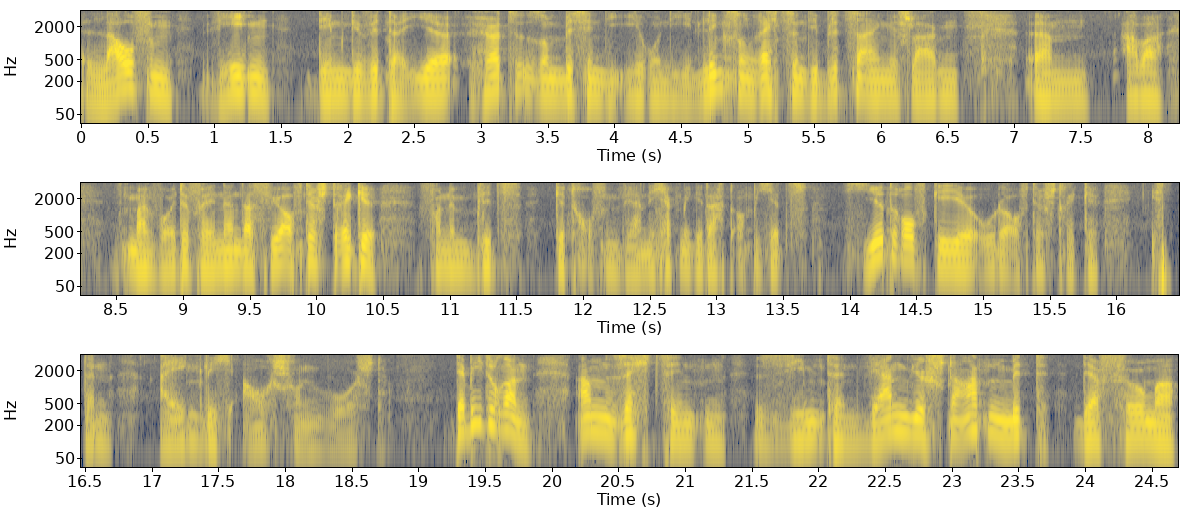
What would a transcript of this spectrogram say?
laufen wegen dem Gewitter. Ihr hört so ein bisschen die Ironie. Links und rechts sind die Blitze eingeschlagen, ähm, aber man wollte verhindern, dass wir auf der Strecke von einem Blitz getroffen werden. Ich habe mir gedacht, ob ich jetzt hier drauf gehe oder auf der Strecke, ist dann eigentlich auch schon wurscht. Der Bitoran am 16.07. werden wir starten mit der Firma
